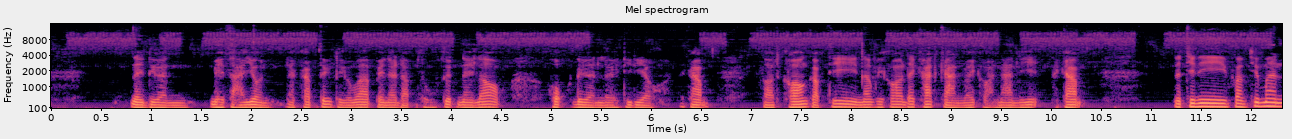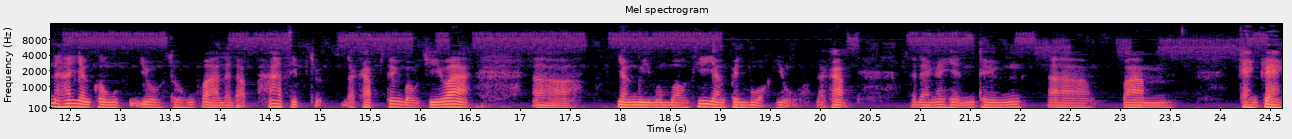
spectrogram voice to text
63 ในเดือนเมษายนนะครับ ซึ่งถือว่าเป็นระดับสูงสุดในรอบ 6 เดือนเลยทีเดียวนะครับ สอดคล้องกับที่นักวิเคราะห์ได้คาดการณ์ไว้ก่อนหน้านี้นะครับดัชนีความเชื่อมั่นนะฮะยังคงอยู่สูงกว่าระดับ 50 จุดนะครับ ซึ่งบ่งชี้ว่ายังมีมุมมองที่ยังเป็นบวกอยู่นะครับ แสดงให้เห็นถึง ความแข็งแกร่ง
